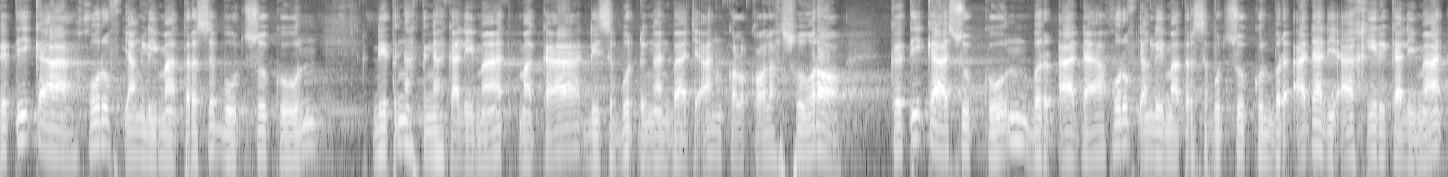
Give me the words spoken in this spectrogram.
Ketika huruf yang lima tersebut sukun di tengah-tengah kalimat maka disebut dengan bacaan kolkolah surah. Ketika sukun berada huruf yang lima tersebut sukun berada di akhir kalimat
